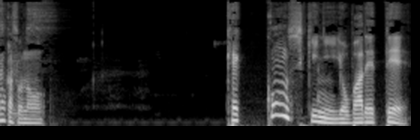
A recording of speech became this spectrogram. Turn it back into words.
なんかその、結婚式に呼ばれて、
